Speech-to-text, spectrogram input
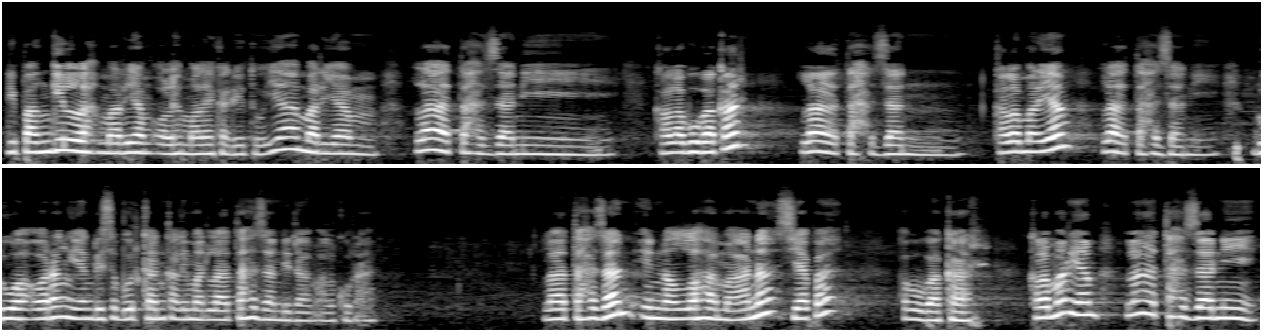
Dipanggillah Maryam oleh malaikat itu. Ya Maryam, la tahzani. Kalau Abu Bakar, la tahzan. Kalau Maryam, la tahzani. Dua orang yang disebutkan kalimat la tahzan di dalam Al-Quran. La tahzan, innallaha ma'ana. Siapa? Abu Bakar. Kalau Maryam, la tahzani,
